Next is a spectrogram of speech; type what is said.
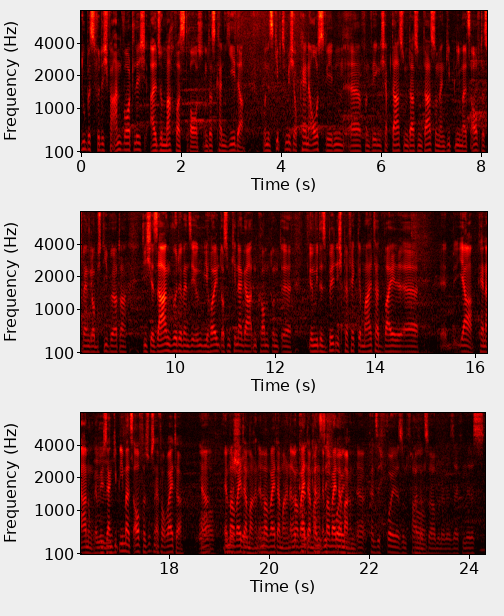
du bist für dich verantwortlich, also mach was draus. Und das kann jeder. Und es gibt für mich auch keine Ausreden äh, von wegen, ich habe das und das und das und dann gib niemals auf. Das wären, glaube ich, die Wörter, die ich ihr sagen würde, wenn sie irgendwie heulend aus dem Kindergarten kommt und äh, irgendwie das Bild nicht perfekt gemalt hat, weil, äh, äh ja, keine Ahnung. Dann würde ich sagen, gib niemals auf, versuch es einfach weiter. Ja? Wow, immer weitermachen, ja. immer weitermachen, immer kann, weitermachen, kann immer weitermachen. Ja, kann sich freuen, so einen Vater oh. zu haben an der Seite. Ne? Das,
